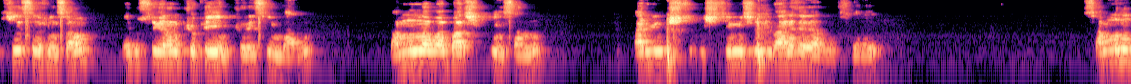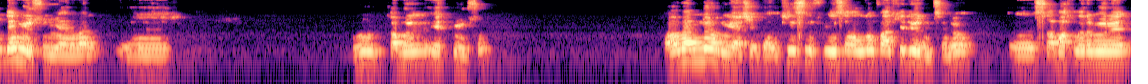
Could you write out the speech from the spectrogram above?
İkinci sınıf insanım ve bu sigaranın köpeğiyim, kölesiyim derdim. Ben bununla barışık bir insandım. Her gün iç, içtiğim için lanet ederdim sigarayı. Sen bunu demiyorsun yani ben e, bunu kabul etmiyorsun. Ama ben diyordum gerçekten. İkinci sınıf bir insan olduğumu fark ediyordum seni. E, sabahları böyle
